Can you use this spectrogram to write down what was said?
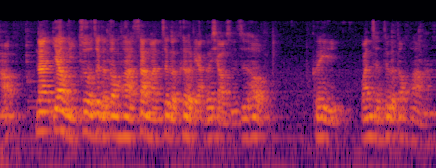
好，那要你做这个动画，上完这个课两个小时之后，可以完成这个动画吗？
